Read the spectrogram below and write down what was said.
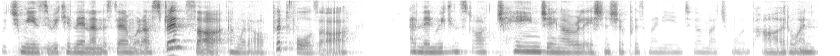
which means that we can then understand what our strengths are and what our pitfalls are. And then we can start changing our relationship with money into a much more empowered one.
